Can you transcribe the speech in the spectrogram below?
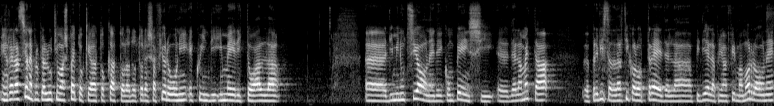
in relazione proprio all'ultimo aspetto che ha toccato la dottoressa Fioroni e quindi in merito alla eh, diminuzione dei compensi eh, della metà eh, prevista dall'articolo 3 della PDL prima firma Morrone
